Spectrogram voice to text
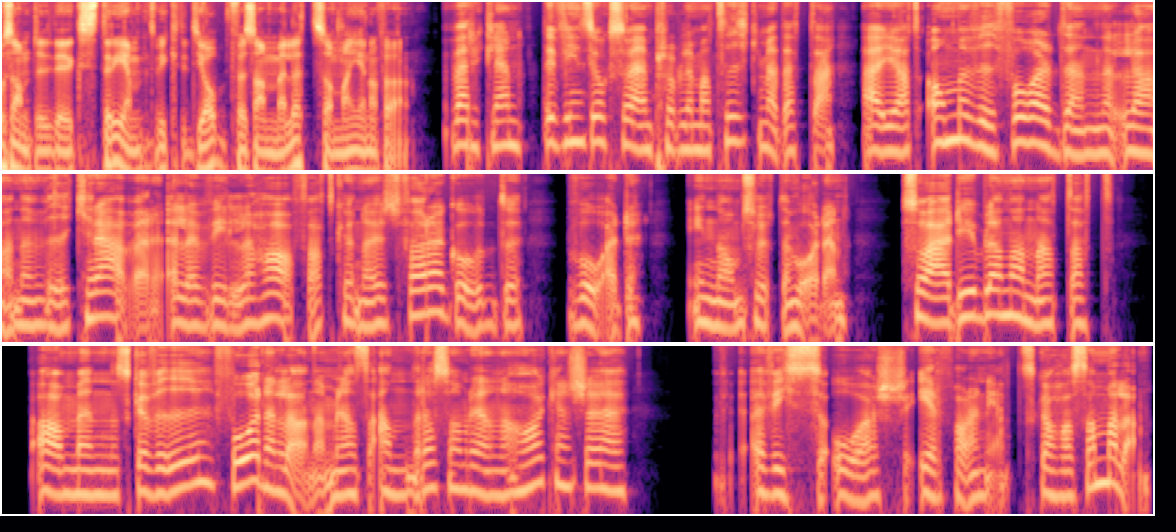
Och samtidigt är det ett extremt viktigt jobb för samhället som man genomför. Verkligen. Det finns ju också en problematik med detta, är ju att om vi får den lönen vi kräver eller vill ha för att kunna utföra god vård inom slutenvården, så är det ju bland annat att ja, men ska vi få den lönen medan andra som redan har kanske en viss års erfarenhet ska ha samma lön?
